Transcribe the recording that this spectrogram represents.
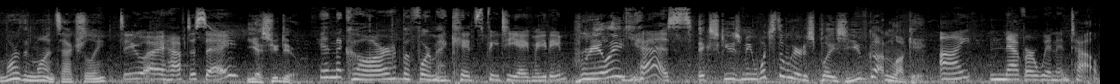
More than once, actually. Do I have to say? Yes, you do. In the car before my kids' PTA meeting. Really? Yes. Excuse me, what's the weirdest place you've gotten lucky? I never win and tell.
